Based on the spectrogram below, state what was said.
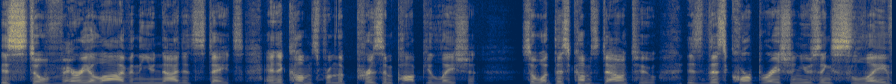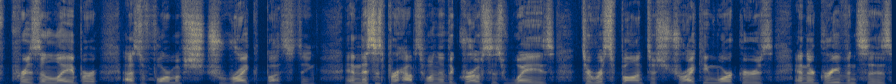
is still very alive in the United States, and it comes from the prison population. So, what this comes down to is this corporation using slave prison labor as a form of strike busting. And this is perhaps one of the grossest ways to respond to striking workers and their grievances,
